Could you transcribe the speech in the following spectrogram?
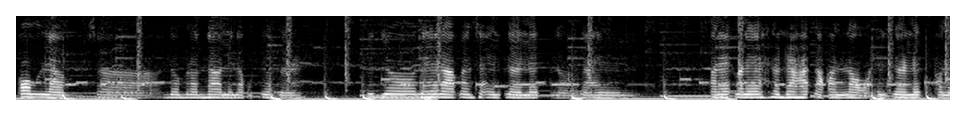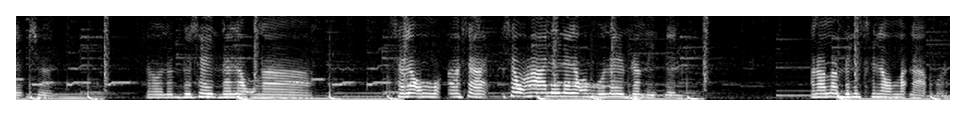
comlab sa sobrang dami na computer, medyo nahirapan sa internet, no? Dahil pare-parehas naghahatakan na ako internet connection. So, nag-decide na lang ako na lang ako, ah, sa isang hali na lang ako muna yung gamitin. Para mabilis sila akong matapos.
